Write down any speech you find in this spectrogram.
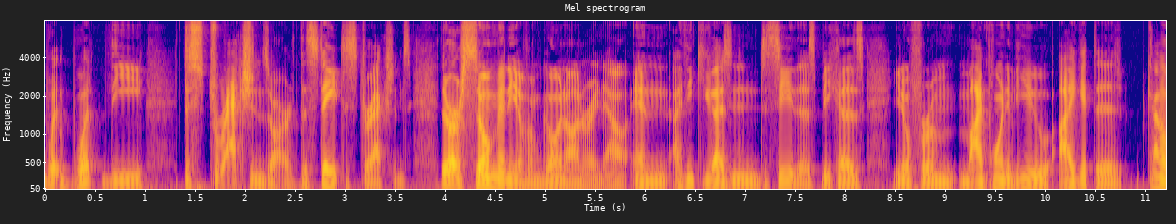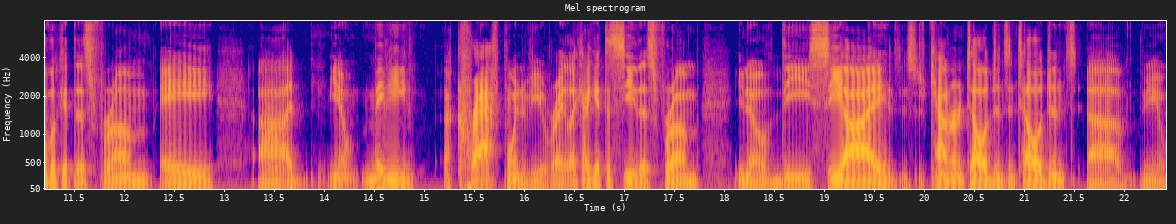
what, what the distractions are, the state distractions. There are so many of them going on right now. And I think you guys need to see this because, you know, from my point of view, I get to kind of look at this from a, uh, you know, maybe a craft point of view, right? Like I get to see this from, you know, the CI, counterintelligence, intelligence, uh, you know,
